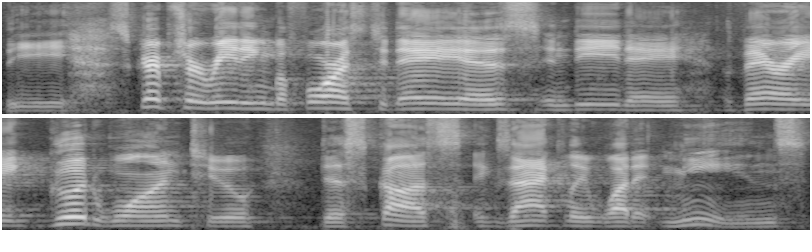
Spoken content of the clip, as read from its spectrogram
The scripture reading before us today is indeed a very good one to discuss exactly what it means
